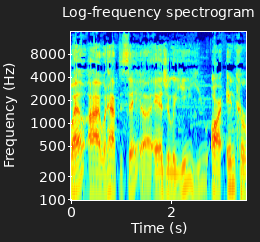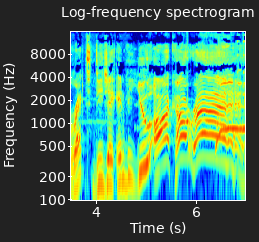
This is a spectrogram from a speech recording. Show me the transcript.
Well, I would have to say, uh, Angela Yee, you are incorrect. DJ Envy, you are correct.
